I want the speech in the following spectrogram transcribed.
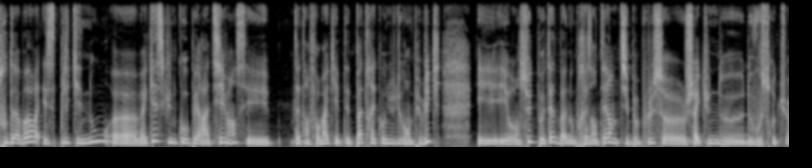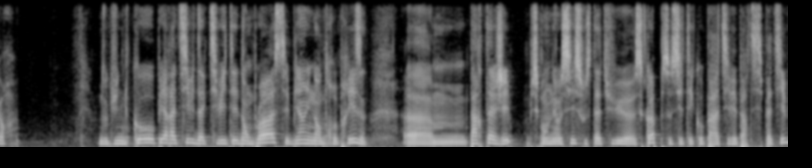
tout d'abord, expliquez-nous bah, qu'est-ce qu'une coopérative. Hein, c'est peut-être un format qui est peut-être pas très connu du grand public. Et, ensuite, peut-être bah, nous présenter un petit peu plus chacune de, de vos structures. Donc une coopérative d'activité d'emploi, c'est bien une entreprise euh, partagée, puisqu'on est aussi sous statut euh, SCOP, Société coopérative et participative.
